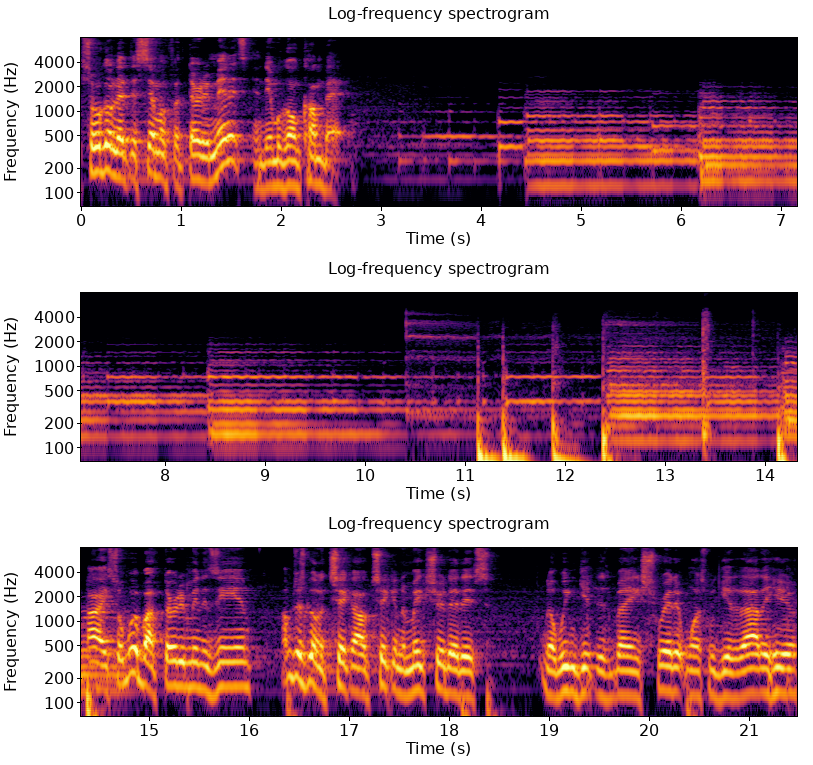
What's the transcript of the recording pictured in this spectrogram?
So we're gonna let this simmer for 30 minutes and then we're gonna come back. All right, so we're about 30 minutes in. I'm just gonna check our chicken to make sure that it's, you know, we can get this bang shredded once we get it out of here.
